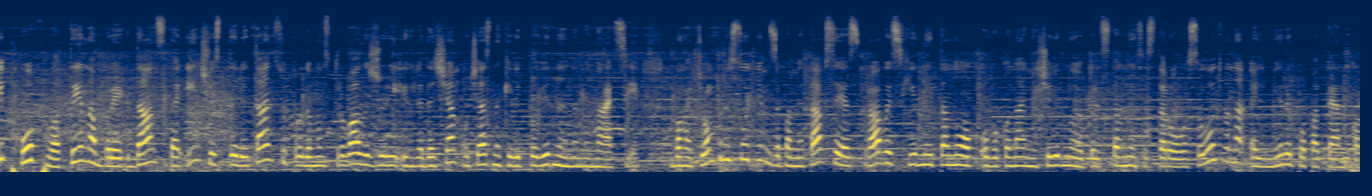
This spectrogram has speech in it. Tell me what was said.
Хіп-хоп, латина, брейк-данс та інші стилі танцю продемонстрували журі і глядачам учасники відповідної номінації. Багатьом присутнім запам'ятався яскравий східний танок у виконанні чарівної представниці старого Солотвина Ельміри Попатенко.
